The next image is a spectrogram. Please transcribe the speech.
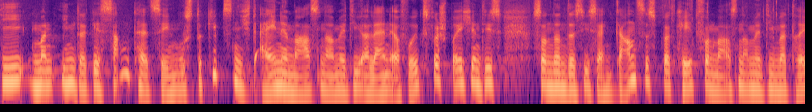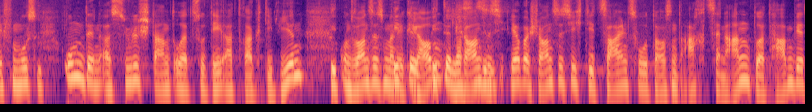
die man in der Gesamtheit sehen muss. Da gibt es nicht eine Maßnahme, die allein erfolgsversprechend ist, sondern das ist ein ganzes Paket von Maßnahmen, die man treffen muss, um den Asylstandort zu deattraktivieren. Und wenn Sie es mir nicht glauben, schauen Sie, sich, ja, aber schauen Sie sich die Zahlen 2018 an. Dort haben wir,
